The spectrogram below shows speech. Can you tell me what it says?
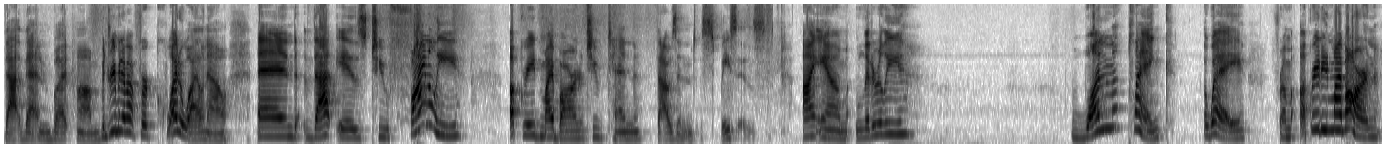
that then, but um, been dreaming about for quite a while now. And that is to finally upgrade my barn to 10,000 spaces. I am literally one plank away from upgrading my barn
